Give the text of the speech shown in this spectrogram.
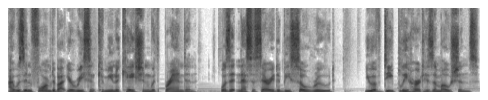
I was informed about your recent communication with Brandon. Was it necessary to be so rude? You have deeply hurt his emotions.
